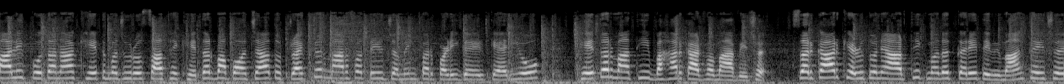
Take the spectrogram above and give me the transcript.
માલિક પોતાના ખેત મજૂરો સાથે ખેતરમાં પહોંચ્યા તો ટ્રેક્ટર મારફતે જમીન પર પડી ગયેલ કેરીઓ ખેતરમાંથી બહાર કાઢવામાં આવી છે. સરકાર ખેડૂતોને આર્થિક મદદ કરે તેવી માંગ થઈ છે.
